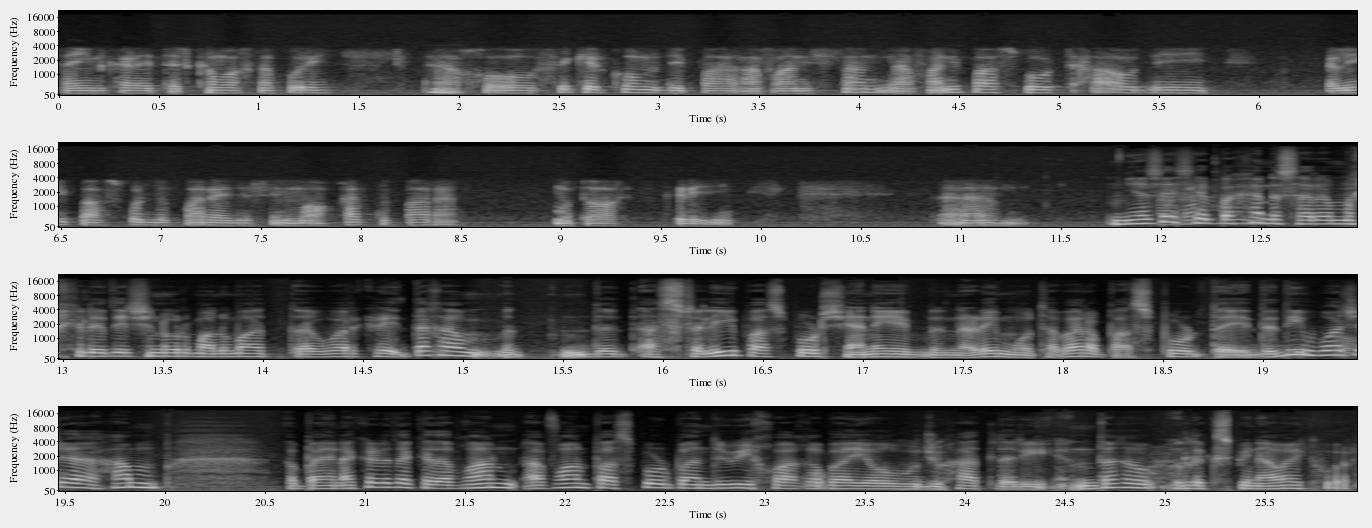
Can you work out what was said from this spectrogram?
تعین کړی تر کوم وخت پورې خو فکر کوم د افغانستان افغاني پاسپورت او د کلی پاسپورت لپاره د سیم موقت لپاره متوقف کړی دي نیازه سه بخنه سره مخې لدی چې نور معلومات ورکړي دغه د استرالی پاسپورت یعنی نړۍ معتبره پاسپورت دی د دې وجه هم بیان کړی دا چې افغان افغان پاسپورت باندې وی خو هغه به یو وجوهات لري دغه لکس پیناوي کور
